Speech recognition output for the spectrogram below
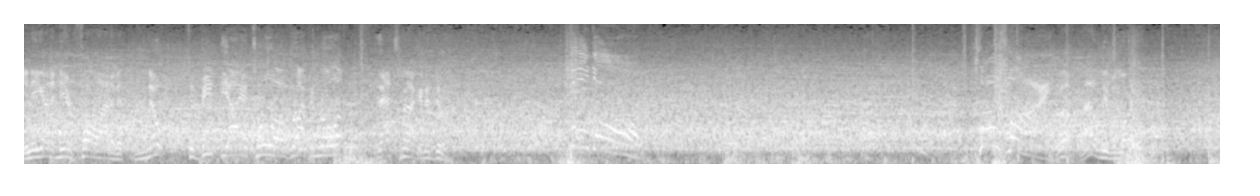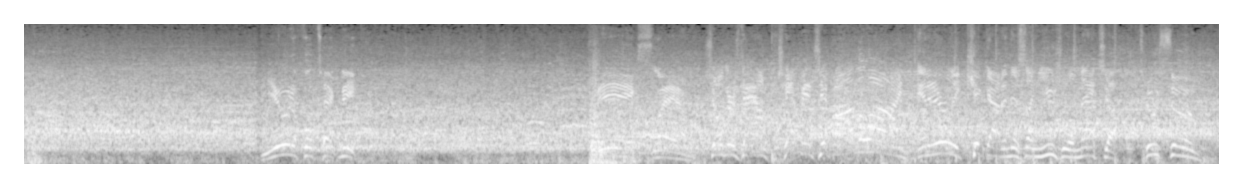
And he got a near fall out of it. Nope. To beat the Ayatollah of rock and roll, that's not going to do it. Bulldog! Clothesline! Well, that'll leave a mark. Beautiful technique. Big slam. Shoulders down, championship on the line. And an early kick out in this unusual matchup. Too soon.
